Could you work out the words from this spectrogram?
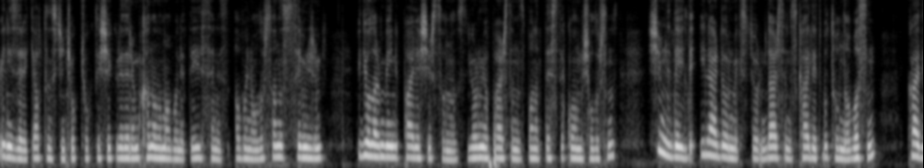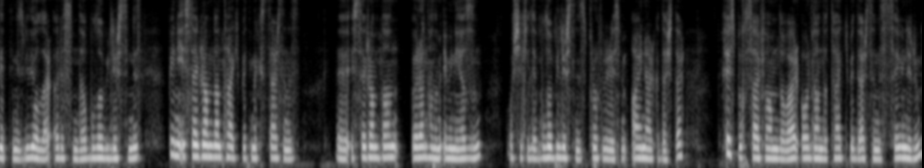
beni izleyerek yaptığınız için çok çok teşekkür ederim. Kanalıma abone değilseniz abone olursanız sevinirim. Videolarımı beğenip paylaşırsanız, yorum yaparsanız bana destek olmuş olursunuz. Şimdi değil de ileride örmek istiyorum derseniz kaydet butonuna basın. Kaydettiğiniz videolar arasında bulabilirsiniz. Beni Instagram'dan takip etmek isterseniz e, Instagram'dan Öğren Hanım Emine yazın. O şekilde bulabilirsiniz. Profil resmim aynı arkadaşlar. Facebook sayfam da var. Oradan da takip ederseniz sevinirim.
